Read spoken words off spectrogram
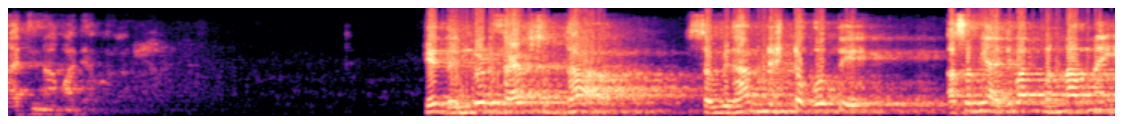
राजीनामा द्यावा लागला. हे धनगड साहेब सुद्धा संविधाननिष्ठ होते. असं मी अजिबात म्हणणार नाही.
